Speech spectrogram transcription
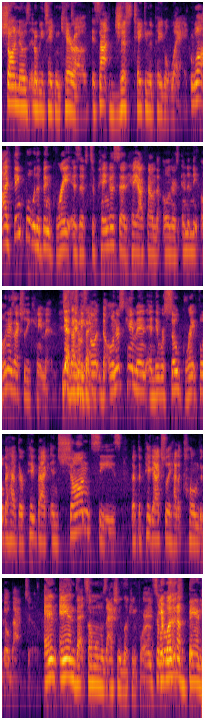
Shawn knows it'll be taken care of. It's not just taking the pig away. Well, I think what would have been great is if Topanga said, "Hey, I found the owners," and then the owners actually came in. Yeah, that's and what I'm the, saying. o- the owners came in and they were so grateful to have their pig back. And Shawn sees that the pig actually had a home to go back to. and and that someone was actually looking for it. It was wasn't actually- abandoned;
